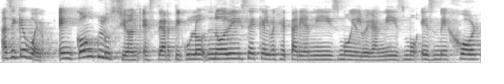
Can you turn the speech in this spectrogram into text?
Así que bueno, en conclusión, este artículo no dice que el vegetarianismo y el veganismo es mejor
